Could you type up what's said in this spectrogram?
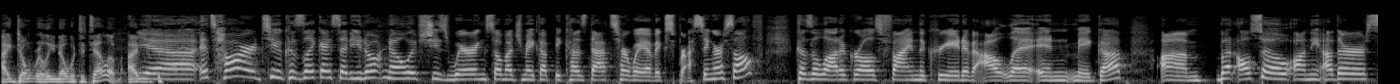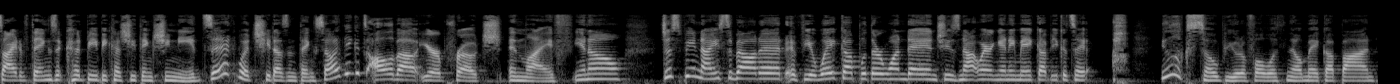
I don't really know what to tell him. I've, yeah, it's hard too because, like I said, you don't know if she's wearing so much makeup because that's her way of expressing herself. Because a lot of girls find the creative outlet in makeup, um, but also on the other side of things, it could be because she thinks she needs it, which she doesn't think so. I think it's all about your approach in life. You know, just be nice about it. If you wake up with her one day and she's not wearing any makeup, you could say, "Ah, "You look so beautiful with no makeup on."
